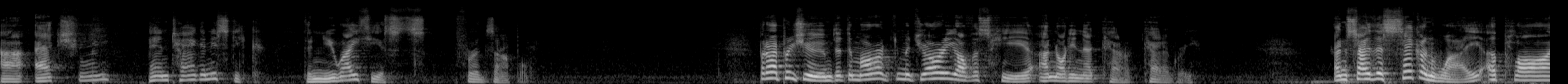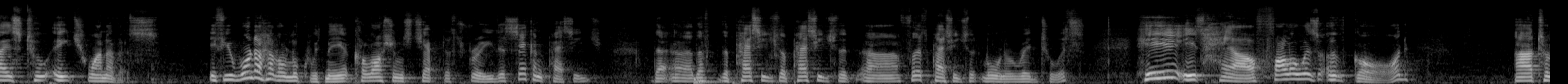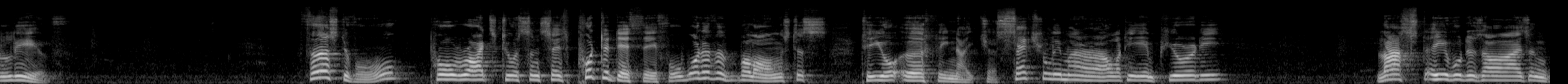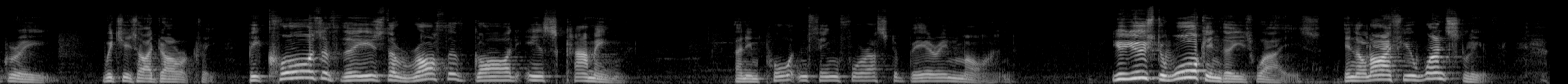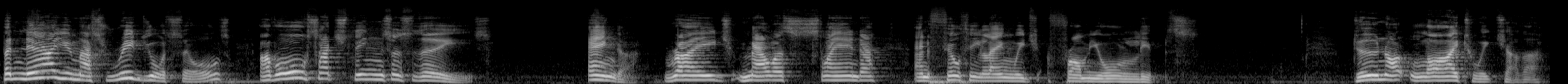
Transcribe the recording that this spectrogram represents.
are actually antagonistic. The new atheists, for example. But I presume that the majority of us here are not in that category. And so the second way applies to each one of us. If you want to have a look with me at Colossians chapter 3, the second passage, the, uh, the, the, passage, the passage that, uh, first passage that Lorna read to us, here is how followers of God are to live. First of all, Paul writes to us and says, Put to death, therefore, whatever belongs to, to your earthly nature sexual immorality, impurity, lust, evil desires, and greed, which is idolatry. Because of these, the wrath of God is coming. An important thing for us to bear in mind. You used to walk in these ways in the life you once lived, but now you must rid yourselves of all such things as these anger, rage, malice, slander, and filthy language from your lips. Do not lie to each other,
